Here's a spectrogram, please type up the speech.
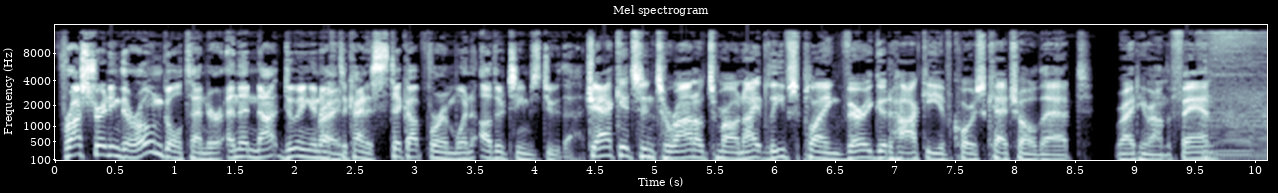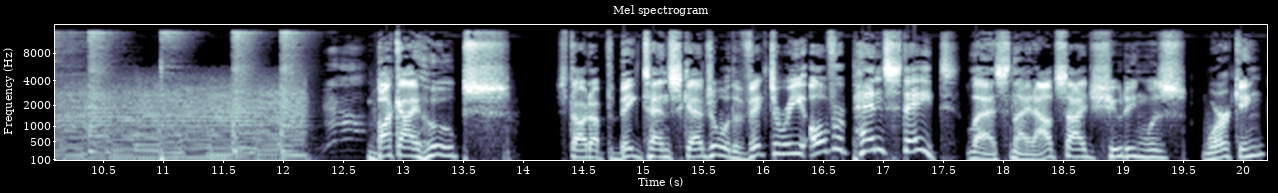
frustrating their own goaltender and then not doing enough Right. to kind of stick up for him when other teams do that. Jackets in Toronto tomorrow night. Leafs playing very good hockey. Of course, catch all that right here on the fan. Buckeye Hoops start up the Big Ten schedule with a victory over Penn State last night. Outside shooting was working.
